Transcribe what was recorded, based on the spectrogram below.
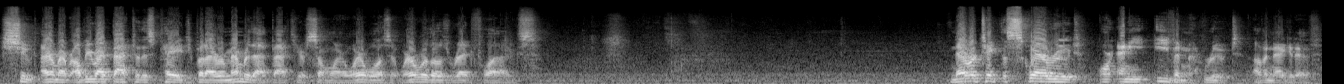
Shoot, I remember. I'll be right back to this page, but I remember that back here somewhere. Where was it? Where were those red flags? Never take the square root or any even root of a negative.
